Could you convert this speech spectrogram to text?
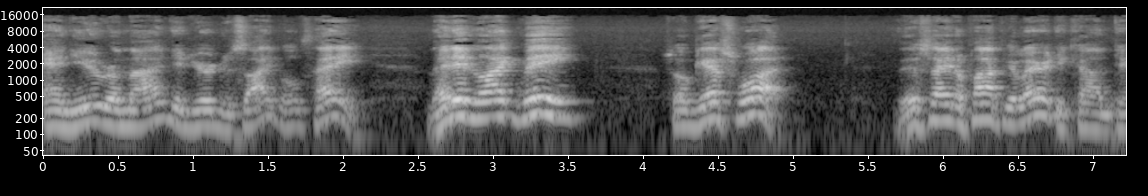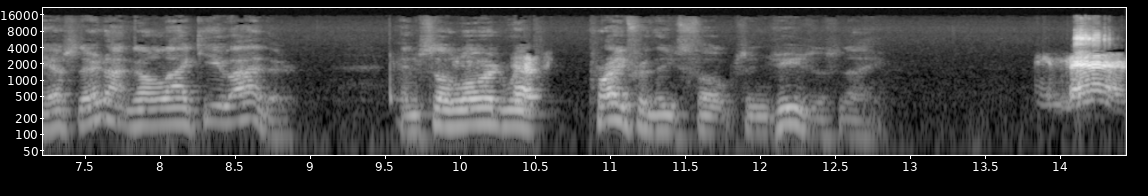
And you reminded your disciples, Hey, they didn't like me. So guess what? This ain't a popularity contest. They're not going to like you either. And so, Lord, we pray for these folks in Jesus' name. Amen.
